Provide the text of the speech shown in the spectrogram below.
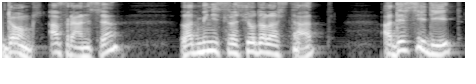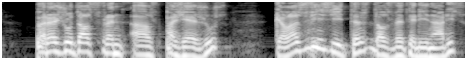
Doncs, a França, l'administració de l'Estat ha decidit, per ajudar els, els pagesos, que les visites dels veterinaris,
